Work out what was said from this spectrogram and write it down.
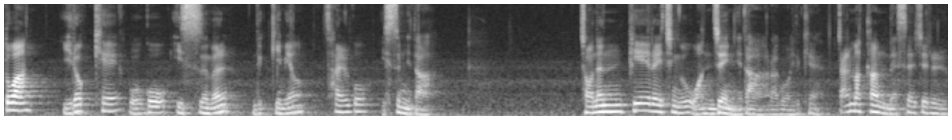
또한 이렇게 오고 있음을 느끼며 살고 있습니다. 저는 피에르의 친구 원재입니다. 라고 이렇게 짤막한 메시지를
